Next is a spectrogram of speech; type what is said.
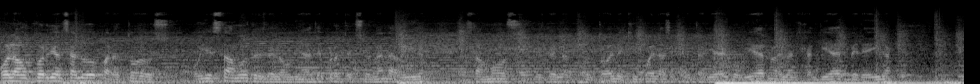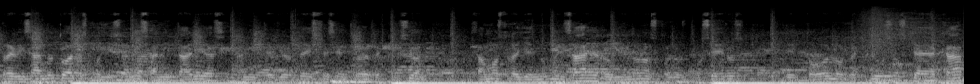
Hola, un cordial saludo para todos. Hoy estamos desde la Unidad de Protección a la Vida, estamos con todo el equipo de la Secretaría de Gobierno, de la Alcaldía de Pereira, revisando todas las condiciones sanitarias al interior de este centro de reclusión. Estamos trayendo un mensaje, reuniéndonos con los voceros de todos los reclusos que hay acá,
